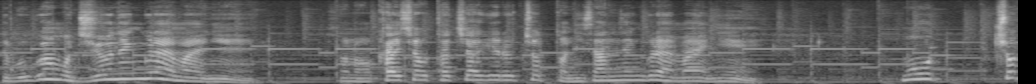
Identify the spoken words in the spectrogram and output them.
で僕はもう10年ぐらい前にその会社を立ち上げるちょっと23年ぐらい前にもうちょっ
